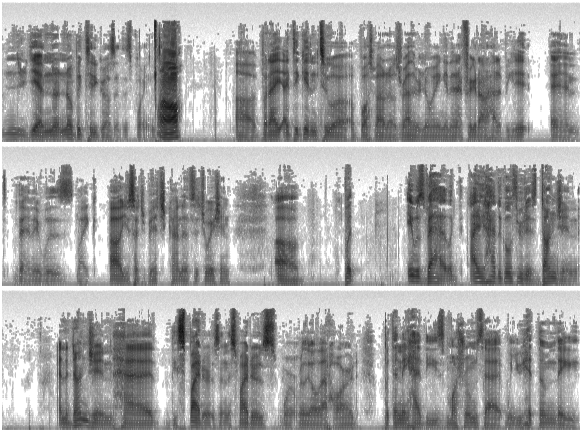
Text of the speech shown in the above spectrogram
Yeah, no, no big titty girls at this point. Aw. Uh, but I, I did get into a, a boss battle that was rather annoying, and then I figured out how to beat it, and then it was like, oh, you're such a bitch kind of situation. Uh, but it was bad. Like I had to go through this dungeon, and the dungeon had these spiders, and the spiders weren't really all that hard. But then they had these mushrooms that, when you hit them, they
